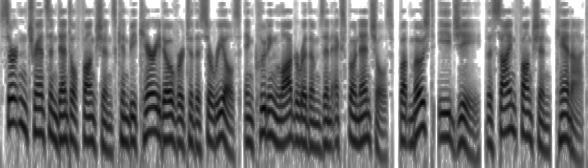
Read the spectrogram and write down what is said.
Certain transcendental functions can be carried over to the surreals, including logarithms and exponentials, but most, e.g., the sine function, cannot.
